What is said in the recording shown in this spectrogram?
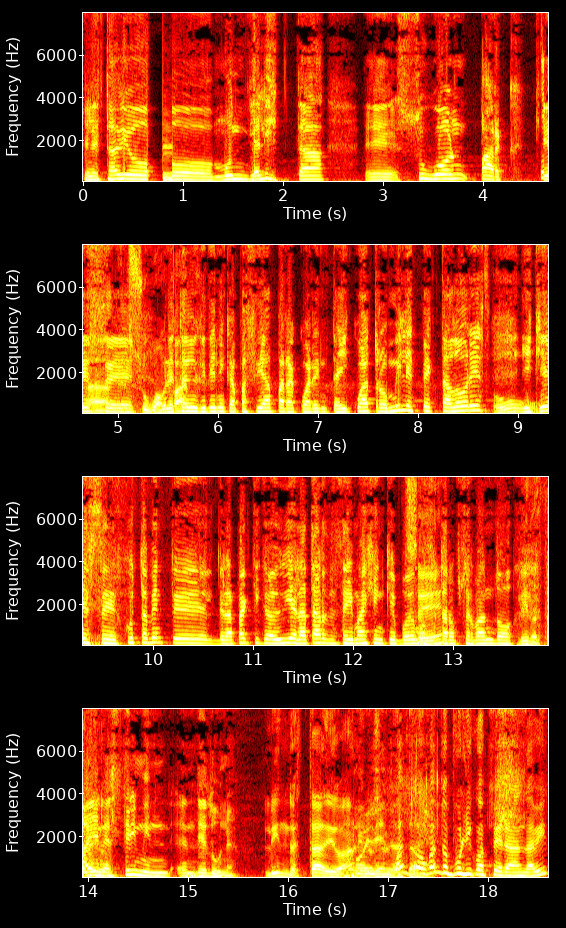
El estadio mundialista eh, Suwon Park, que Ah, es el eh, un Park. estadio que tiene capacidad para 44 mil espectadores Oh. y que es eh, justamente de la práctica de hoy día a la tarde esa imagen que podemos Sí. estar observando Lindo ahí estadio. en el streaming eh, de Duna. Lindo estadio, ¿ah? Muy lindo. ¿Cuánto, ¿Cuánto público esperan, David?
